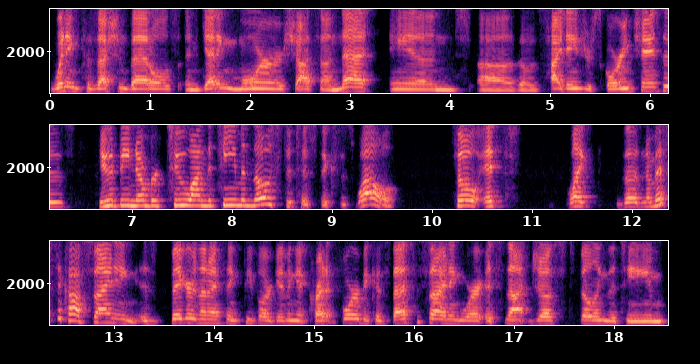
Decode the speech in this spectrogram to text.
winning possession battles and getting more shots on net and uh, those high danger scoring chances, he would be number two on the team in those statistics as well. So it's like the Namestnikov signing is bigger than I think people are giving it credit for because that's a signing where it's not just filling the team.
